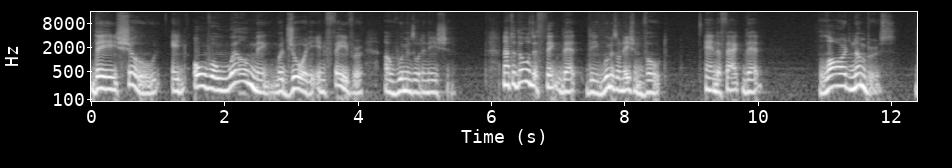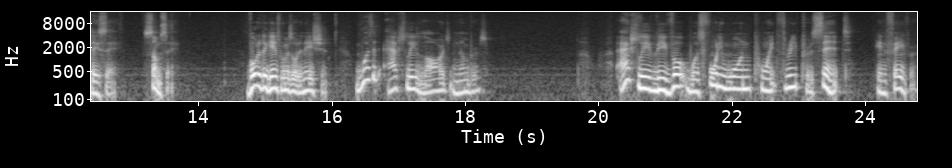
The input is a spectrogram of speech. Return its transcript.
they showed an overwhelming majority in favor of women's ordination. Now, to those that think that the women's ordination vote and the fact that large numbers, they say, some say, voted against women's ordination, was it actually large numbers? Actually, the vote was 41.3% in favor.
